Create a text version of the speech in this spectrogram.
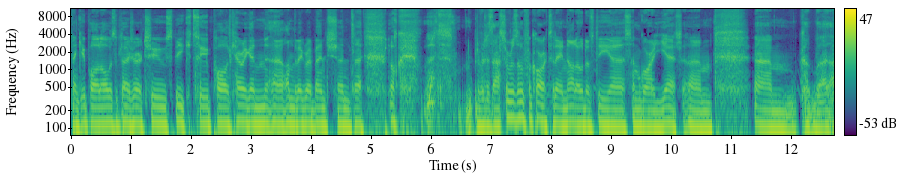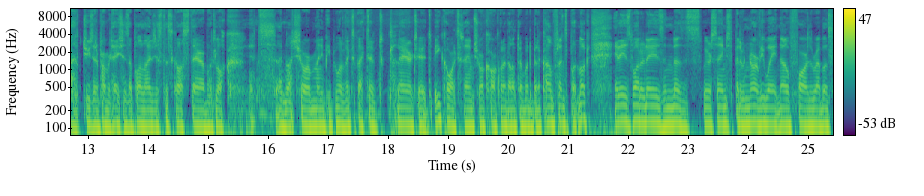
Thank you, Paul. Always a pleasure to speak to Paul Kerrigan uh, on the Big Red Bench. And uh, look, it's a bit of a disaster result for Cork today, not out of the uh, yet. Um, um, due to the permutations that Paul and I just discussed there. But look, it's I'm not sure many people would have expected Clare to, to Cork today. I'm sure Cork would have gone up there with a bit of confidence. But look, it is what it is. And as we were saying, just a bit of a nervy wait now for the Rebels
